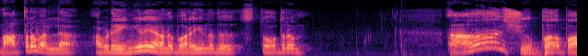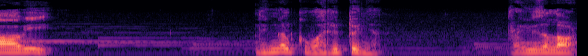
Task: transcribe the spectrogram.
മാത്രമല്ല അവിടെ ഇങ്ങനെയാണ് പറയുന്നത് സ്തോത്രം. ആ ശുഭഭാവി നിങ്ങൾക്ക് വരുത്തും ഞാൻ. പ്രൈസ് ലോഡ്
